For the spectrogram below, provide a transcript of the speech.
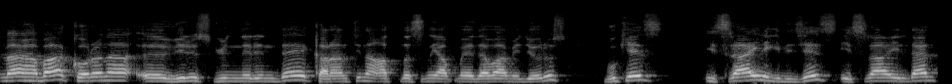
Merhaba, korona virüs günlerinde karantina atlasını yapmaya devam ediyoruz. Bu kez İsrail'e gideceğiz. İsrail'den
